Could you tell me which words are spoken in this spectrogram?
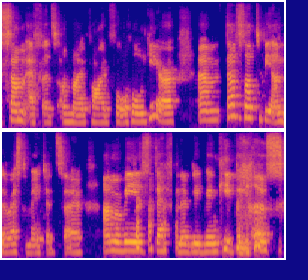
some efforts on my part for a whole year, um, that's not to be underestimated. So Anne Marie has definitely been keeping keeping us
